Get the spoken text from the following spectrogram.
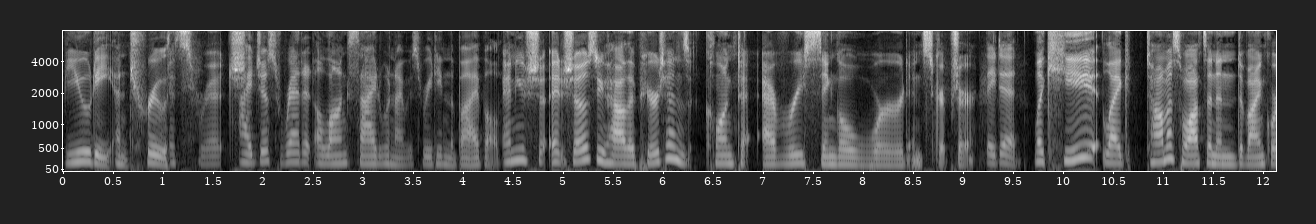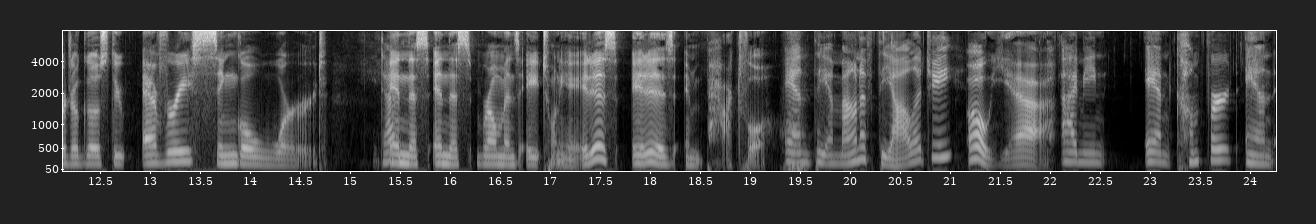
beauty and truth. It's rich. I just read it alongside when I was reading the Bible. and you sh- it shows you how the Puritans clung to every single word in scripture. They did. Like he like Thomas Watson in Divine Cordial goes through every single word. In this in this Romans 8:28. It is it is impactful. and the amount of theology, Oh yeah. I mean, and comfort and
